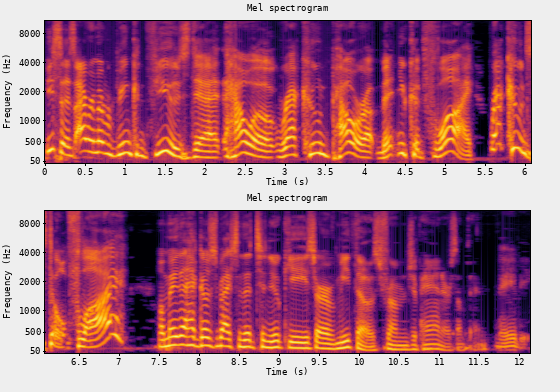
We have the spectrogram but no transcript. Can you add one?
He says, I remember being confused at how a raccoon power up meant you could fly. Raccoons don't fly. Well, maybe that goes back to the Tanuki sort of mythos from Japan or something. Maybe.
